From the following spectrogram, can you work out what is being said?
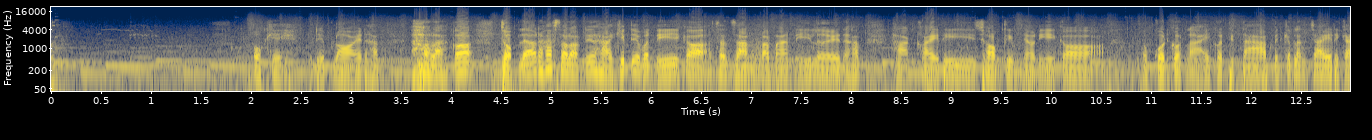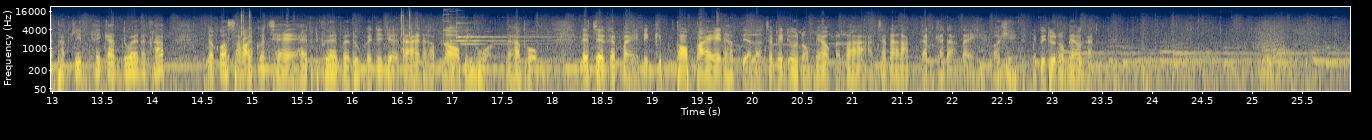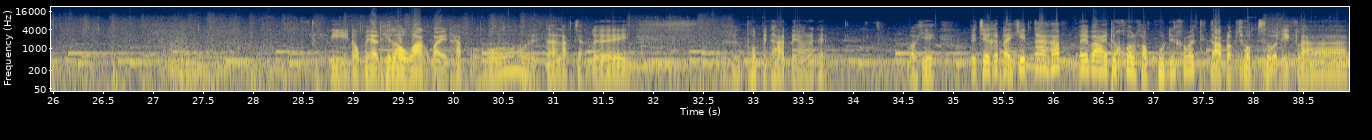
โอเค เรียบร้อยนะครับ เอาละก็จบแล้วนะครับสำหรับเนื้อหาคลิปในวันนี้ก็สั้นๆประมาณนี้เลยนะครับ หากใครที่ชอบคลิปแนวนี้ก็รบกวนกดไลค์กดติดตามเป็นกำลังใจในการทำคลิปให้กันด้วยนะครับ แล้วก็สามารถกดแชร์ให้เพื่อนๆมาดูกันเยอะๆได้นะครับ เราไม่ห่วงนะครับผมแล้วเจอกันใหม่ในคลิปต่อไปนะครับ เดี๋ยวเราจะไปดูน้องแมวกันว่าจะน่ารักกันขนาดไหนโอเคเดี๋ยวไปดูน้องแมวกันนี่น้องแมวที่เราวางไว้นะครับ โอ้ยน่ารักจังเลย ออผมเป็นทาสแมวแล้วเนี่ย โอเคไว้เจอกันใหม่คลิปหน้าครับ บ๊ายบายทุกคนขอบคุณที่เข้ามาติดตามรับชม สวัสดีครับ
